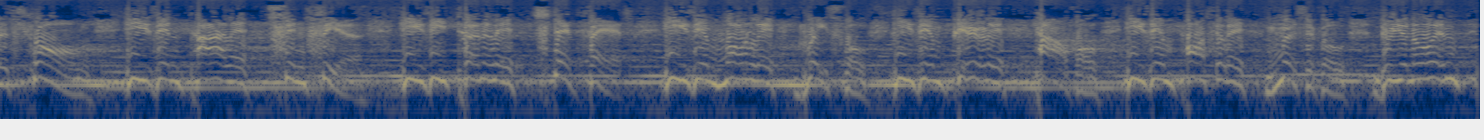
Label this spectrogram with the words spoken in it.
enduringly strong. He's entirely sincere. He's eternally steadfast. He's immortally graceful. He's imperially powerful. He's impartially merciful. Do you know him?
